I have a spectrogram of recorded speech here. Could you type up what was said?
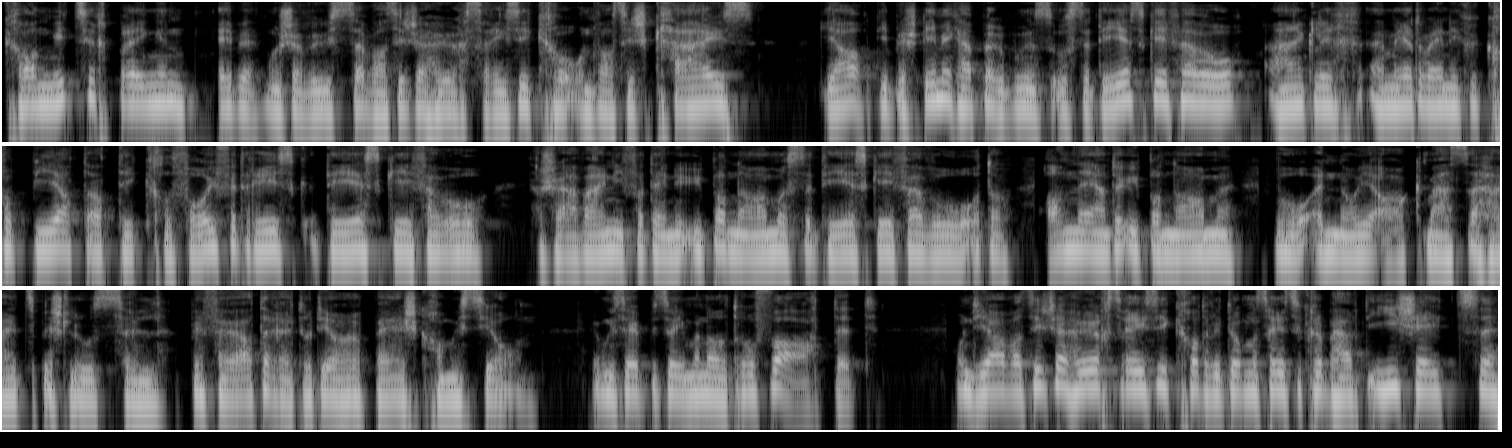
kann mit sich bringen, eben muss ja wissen, was ist ein höchstes Risiko und was ist keins. Ja, die Bestimmung hat man übrigens aus der DSGVO eigentlich äh, mehr oder weniger kopiert, Artikel 35 DSGVO. Das ist auch eine von diesen Übernahmen aus der DSGVO oder annähernde Übernahmen, wo ein neuer Angemessenheitsbeschluss soll befördern durch die Europäische Kommission. Übrigens etwas, was immer noch darauf wartet. Und ja, was ist ein höchstes Risiko oder wie tun wir das Risiko überhaupt einschätzen?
